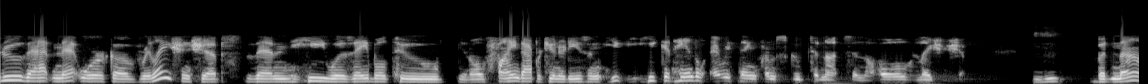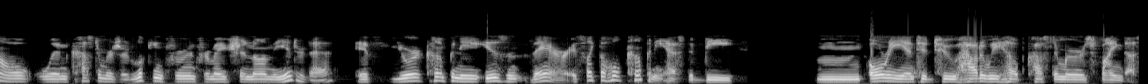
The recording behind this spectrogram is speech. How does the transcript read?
through that network of relationships, then he was able to, you know, find opportunities, and he he could handle everything from scoop to nuts in the whole relationship. Mm-hmm. But now, when customers are looking for information on the internet, if your company isn't there, it's like the whole company has to be um, oriented to how do we help customers find us?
